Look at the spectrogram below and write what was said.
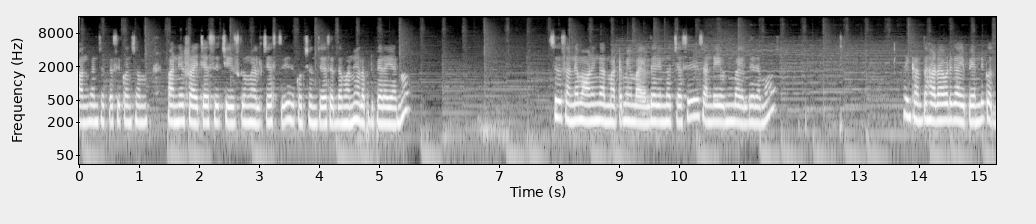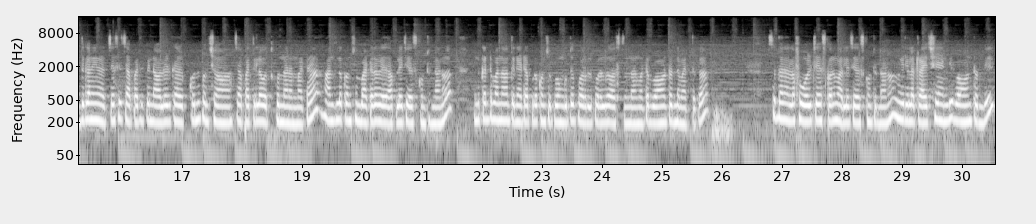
అందుకని చెప్పేసి కొంచెం పన్నీర్ ఫ్రై చేసి చీజ్ మెల్ట్ చేసి కొంచెం చేసేద్దామని అలా ప్రిపేర్ అయ్యాను. సో సండే మార్నింగ్ అనమాట మేము బయలుదేరింది వచ్చేసి సండే ఈవినింగ్ బయలుదేరాము. ఇంకంత హడావడిగా అయిపోయింది. కొద్దిగా నేను వచ్చేసి చపాతీ పిండి ఆల్రెడీ కలుపుకొని కొంచెం చపాతీలో ఒత్తుకున్నాను అనమాట అందులో కొంచెం బటర్ అప్లై చేసుకుంటున్నాను. ఎందుకంటే మనం తినేటప్పుడు కొంచెం పొంగుతూ పొరలు పొరలుగా వస్తుంది అనమాట బాగుంటుంది మెత్తగా. సో దాన్ని అలా ఫోల్డ్ చేసుకొని మళ్ళీ చేసుకుంటున్నాను. మీరు ఇలా ట్రై చేయండి బాగుంటుంది.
